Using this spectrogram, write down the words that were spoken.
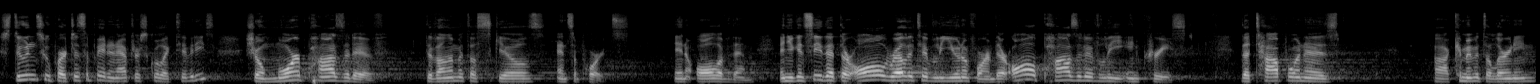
Students who participate in after-school activities show more positive developmental skills and supports in all of them. And you can see that they're all relatively uniform. They're all positively increased. The top one is uh, commitment to learning,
